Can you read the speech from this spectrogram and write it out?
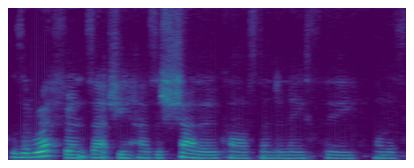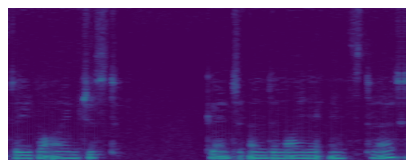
because the reference actually has a shadow cast underneath the honesty, but I'm just going to underline it instead.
